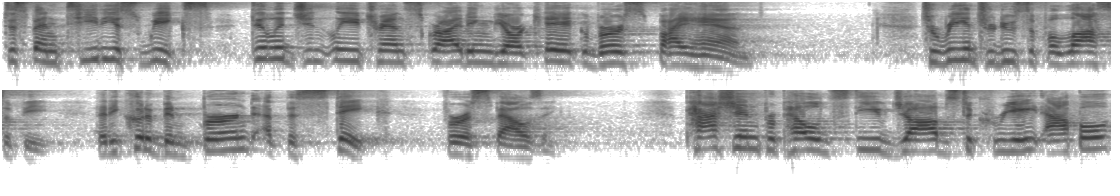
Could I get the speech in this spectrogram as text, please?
to spend tedious weeks diligently transcribing the archaic verse by hand, to reintroduce a philosophy that he could have been burned at the stake for espousing. Passion propelled Steve Jobs to create Apple,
